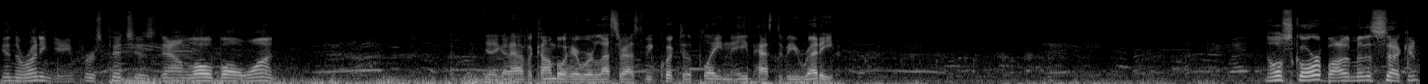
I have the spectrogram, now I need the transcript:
in the running game. First pitch is down low, ball one. Yeah, you got to have a combo here where Lesser has to be quick to the plate and Abe has to be ready. No score, bottom of the second.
